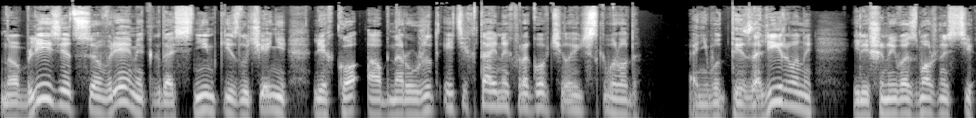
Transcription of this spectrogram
Но близится время, когда снимки излучений легко обнаружат этих тайных врагов человеческого рода. Они будут изолированы и лишены возможности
